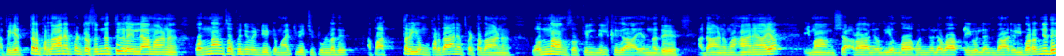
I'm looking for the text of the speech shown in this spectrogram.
അപ്പൊ എത്ര പ്രധാനപ്പെട്ട സുന്നത്തുകളെല്ലാമാണ് ഒന്നാം സഫിന് വേണ്ടിയിട്ട് മാറ്റിവെച്ചിട്ടുള്ളത്? അപ്പൊ അത്രയും പ്രധാനപ്പെട്ടതാണ് ഒന്നാം സഫിൽ നിൽക്കുക എന്നത്. അതാണ് മഹാനായ ഇമാം ഷഹറാൻ പറഞ്ഞത്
